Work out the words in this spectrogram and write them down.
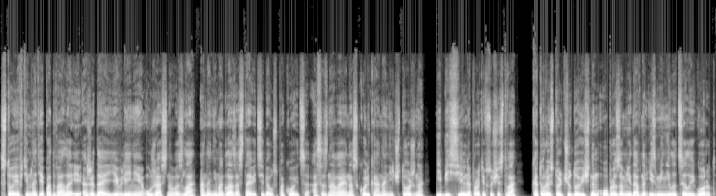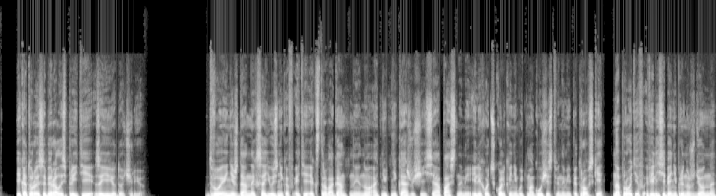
Стоя в темноте подвала и ожидая явления ужасного зла, она не могла заставить себя успокоиться, осознавая, насколько она ничтожна и бессильна против существа, которое столь чудовищным образом недавно изменило целый город и которое собиралось прийти за ее дочерью. Двое нежданных союзников, эти экстравагантные, но отнюдь не кажущиеся опасными или хоть сколько-нибудь могущественными Петровские, напротив, вели себя непринужденно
